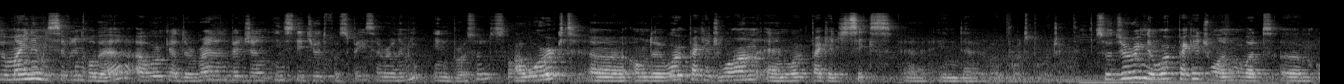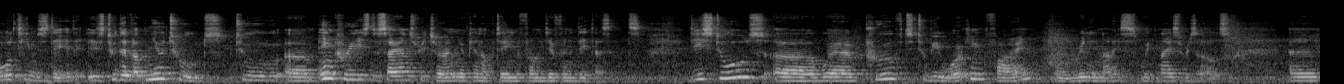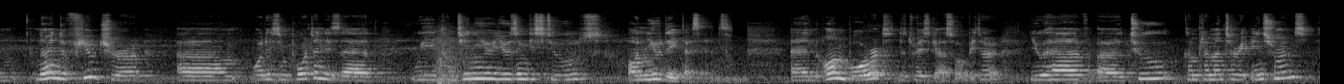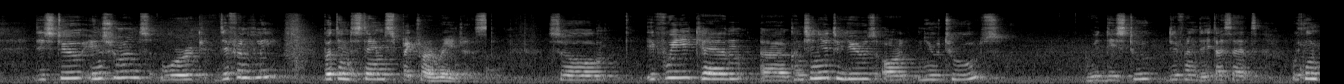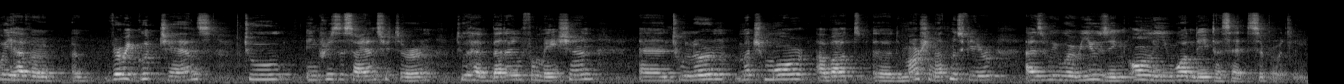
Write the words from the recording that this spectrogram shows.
So my name is Séverine Robert. I work at the Royal Belgian Institute for Space Aeronomy in Brussels. I worked uh, on the Work Package 1 and Work Package 6 uh, in the robots project. So during the Work Package 1, what um, all teams did is to develop new tools to um, increase the science return you can obtain from different datasets. These tools uh, were proved to be working fine and really nice, with nice results. Um, now in the future, um, what is important is that we continue using these tools on new data sets. And on board the Trace Gas Orbiter, you have uh, two complementary instruments. These two instruments work differently, but in the same spectral ranges. So if we can uh, continue to use our new tools with these two different data sets, we think we have a, a very good chance to increase the science return, to have better information, and to learn much more about uh, the Martian atmosphere as we were using only one data set separately.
